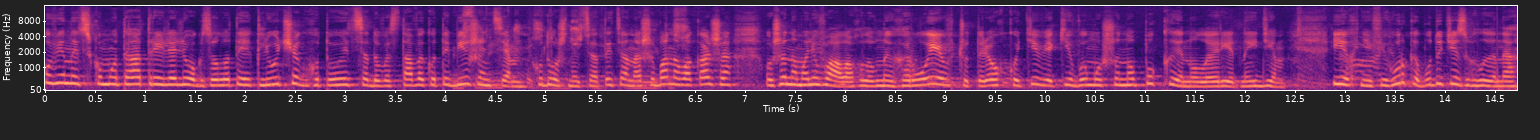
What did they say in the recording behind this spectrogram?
У Вінницькому театрі ляльок Золотий ключик готується до вистави Коти біженці. Художниця Тетяна Шибанова каже, вже намалювала головних героїв чотирьох котів, які вимушено покинули рідний дім. Їхні фігурки будуть із глини.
